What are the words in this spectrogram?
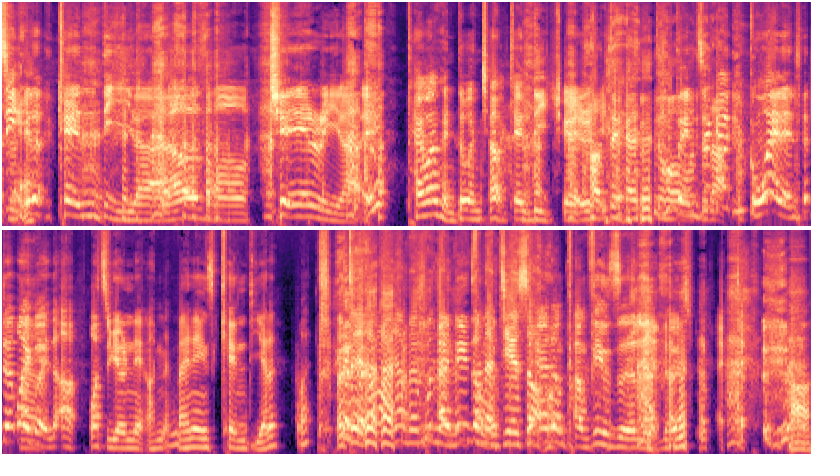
妓女的 Candy 啦，然后什么 Cherry 啦，哎。台湾很多人叫 Candy Cherry，对，很多。对，这个国外人，这外国人的啊，What's your name？啊，My name is Candy 啊，What？对，他好像不能不能接受，那种 confused 的脸。好，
